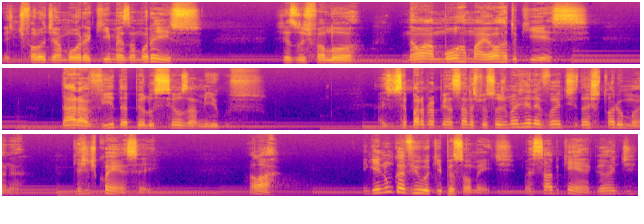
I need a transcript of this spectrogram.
a gente falou de amor aqui, mas amor é isso. Jesus falou: não há amor maior do que esse. Dar a vida pelos seus amigos. Aí você para para pensar nas pessoas mais relevantes da história humana, que a gente conhece aí. Olha lá. Ninguém nunca viu aqui pessoalmente, mas sabe quem é? Gandhi.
